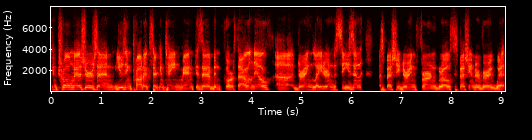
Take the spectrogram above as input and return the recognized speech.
control measures and using products that contain mancozeb and chlorothalonil uh, during later in the season especially during fern growth especially under very wet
